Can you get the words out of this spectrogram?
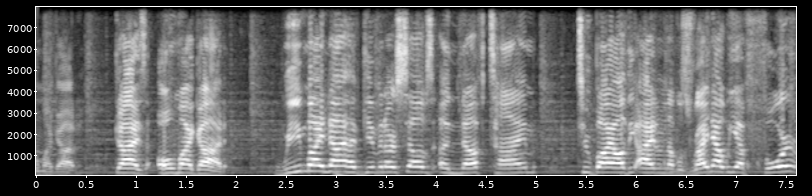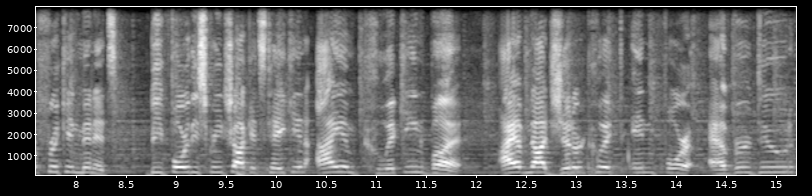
Oh my god. Guys, oh my god. We might not have given ourselves enough time to buy all the island levels. Right now, we have four freaking minutes before the screenshot gets taken. I am clicking, but I have not jitter clicked in forever, dude.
